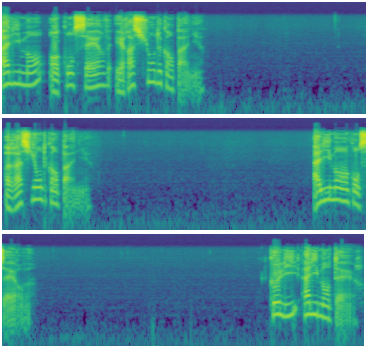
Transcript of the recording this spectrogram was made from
Aliments en conserve et rations de campagne. Rations de campagne. Aliments en conserve. Colis alimentaire.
